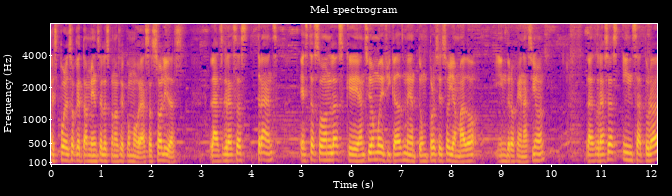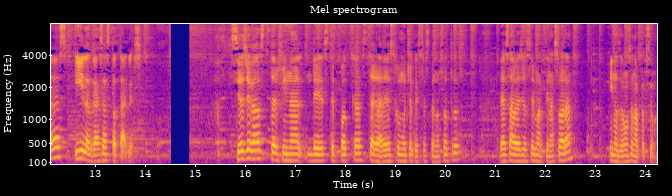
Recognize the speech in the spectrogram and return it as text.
es por eso que también se les conoce como grasas sólidas. Las grasas trans, estas son las que han sido modificadas mediante un proceso llamado hidrogenación. Las grasas insaturadas y las grasas totales. Si has llegado hasta el final de este podcast, te agradezco mucho que estés con nosotros. Ya sabes, yo soy Martina Suara y nos vemos en la próxima.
